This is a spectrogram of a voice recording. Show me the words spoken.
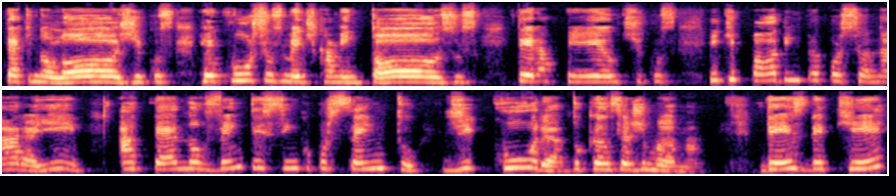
tecnológicos, recursos medicamentosos, terapêuticos e que podem proporcionar aí até 95% de cura do câncer de mama, desde que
